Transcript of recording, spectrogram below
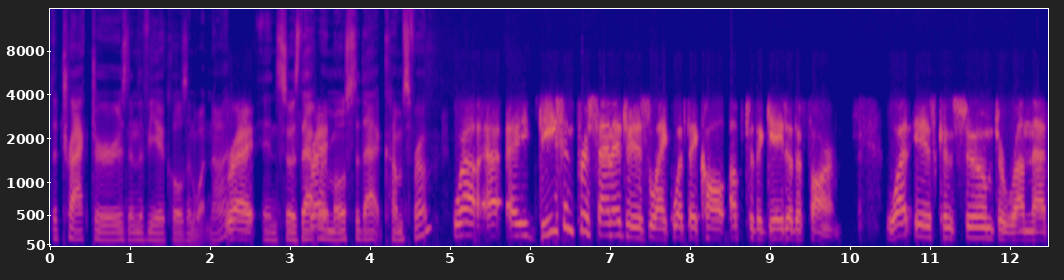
the tractors and the vehicles and whatnot. Right. And so, is that right. where most of that comes from? Well, a, a decent percentage is like what they call up to the gate of the farm. What is consumed to run that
